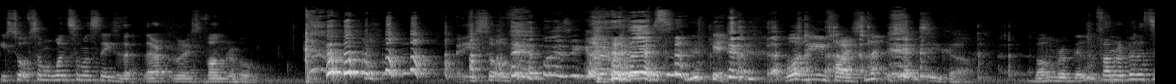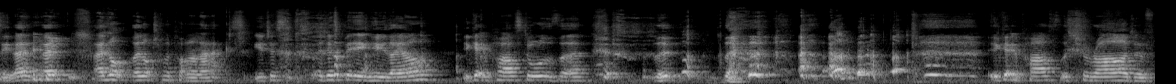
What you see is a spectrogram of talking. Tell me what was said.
you sort of someone when someone sneezes, they're they're at the most vulnerable. you sort of Where's he going with this? what do you find sne- sexy, Carl? Vulnerability. vulnerability. They're, they're, they're not they're not trying to put on an act. You're just they're just being who they are. You're getting past all of the the. the you're getting past the charade of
